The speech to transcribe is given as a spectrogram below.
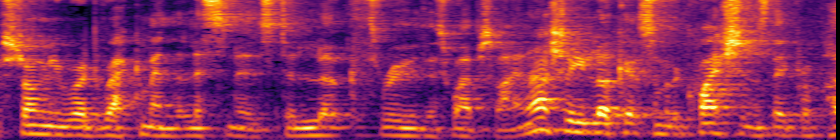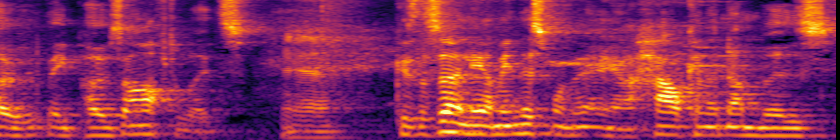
strongly would recommend the listeners to look through this website and actually look at some of the questions they propose. They pose afterwards. yeah, Because certainly, I mean, this one, you know, how can the numbers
